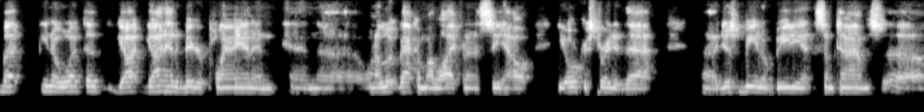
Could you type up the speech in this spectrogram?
but you know what? The, God, God had a bigger plan, and and uh, when I look back on my life and I see how He orchestrated that, uh, just being obedient sometimes uh,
